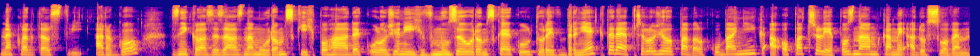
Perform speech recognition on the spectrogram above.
nakladatelství Argo, vznikla ze záznamů romských pohádek uložených v Muzeu romské kultury v Brně, které přeložil Pavel Kubaník a opatřil je poznámkami a doslovem.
